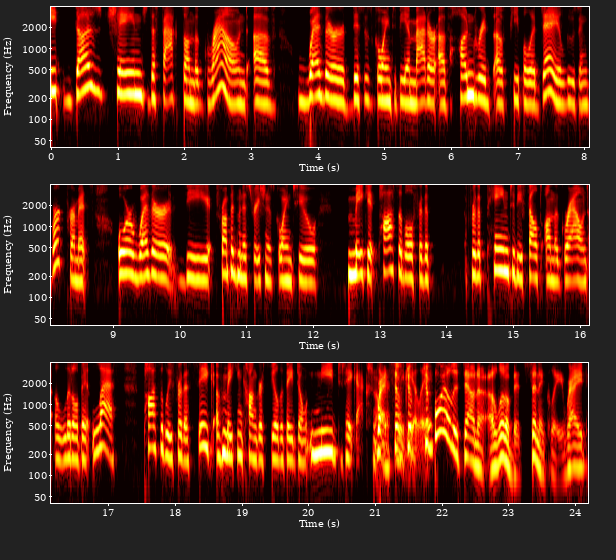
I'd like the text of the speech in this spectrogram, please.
it does change the facts on the ground of whether this is going to be a matter of hundreds of people a day losing work permits or whether the Trump administration is going to make it possible for the for the pain to be felt on the ground a little bit less, possibly for the sake of making Congress feel that they don't need to take action right. so to, to, boil this down a, a little bit cynically, right?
